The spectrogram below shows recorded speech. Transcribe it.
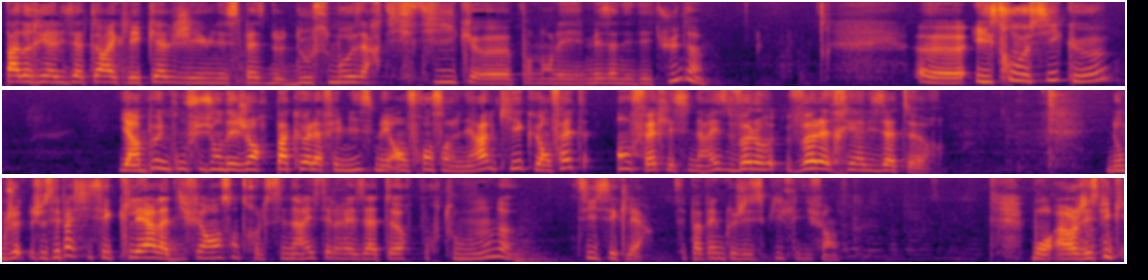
pas de réalisateurs avec lesquels j'ai eu une espèce de d'osmose artistique euh, pendant mes années d'études. et il se trouve aussi que il y a un peu une confusion des genres, pas que à la Fémis, mais en France en général, qui est qu'en fait, en fait, les scénaristes veulent, être réalisateurs. Donc je ne sais pas si c'est clair la différence entre le scénariste et le réalisateur pour tout le monde. Si, c'est clair. C'est pas peine que j'explique les différences. Bon, alors j'explique,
